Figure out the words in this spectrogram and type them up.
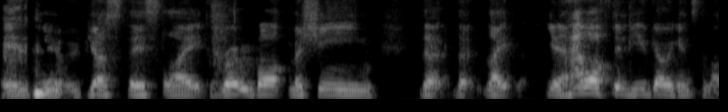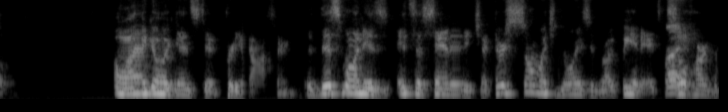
into just this like robot machine that that like you know how often do you go against the model Oh, I go against it pretty often. This one is it's a sanity check. There's so much noise in rugby, and it's right. so hard to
